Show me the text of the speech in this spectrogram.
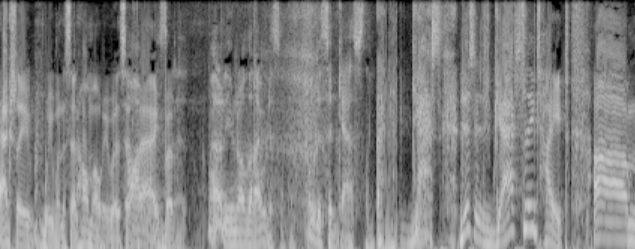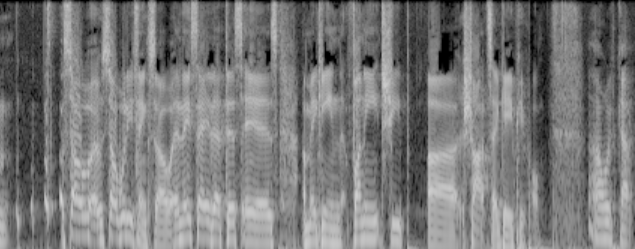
Actually, we wouldn't have said homo. We would have said Oh, fag. But it. I don't even know that I would have said that. I would have said ghastly. gas, this is ghastly tight. Um, so, so what do you think? So, and they say that this is uh, making funny, cheap uh, shots at gay people. Oh, we've got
